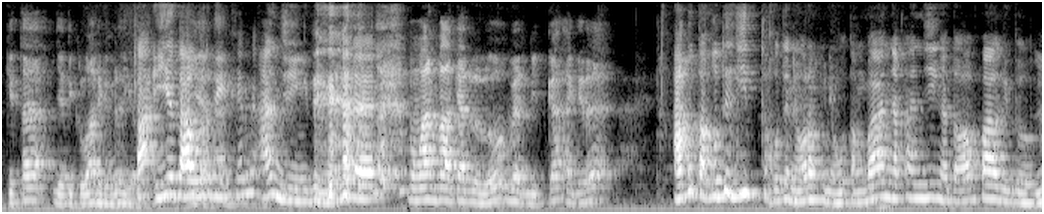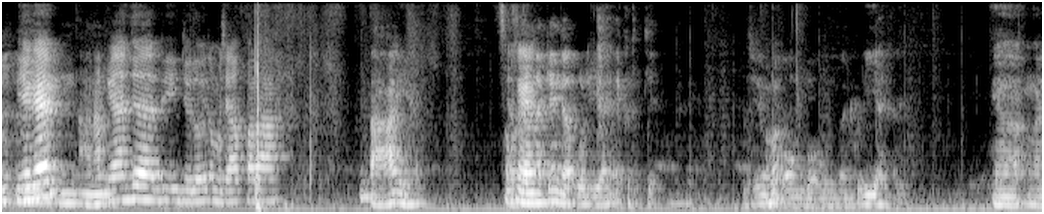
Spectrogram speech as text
kita jadi keluarga ngerti nggak? Tak, iya tahu Iya, ngerti. kan? kan anjing gitu. Memanfaatkan dulu biar nikah akhirnya aku takutnya gitu. Takutnya nih orang punya utang banyak anjing atau apa gitu. Iya kan? anaknya aja dijodohin sama siapa lah. Entah ya. Oke. anaknya nggak kuliah eh kerja. Maksudnya bohong-bohong bukan kuliah ya nggak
